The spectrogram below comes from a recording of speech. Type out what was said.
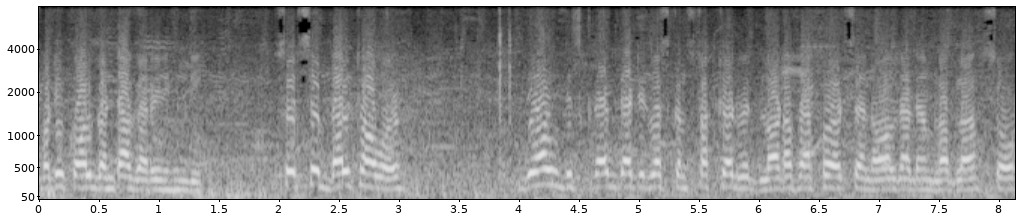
what you call Gantaghar in Hindi. So it's a bell tower. They have described that it was constructed with lot of efforts and all that and blah blah. So,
